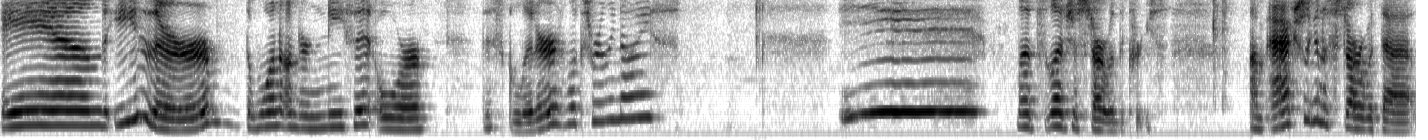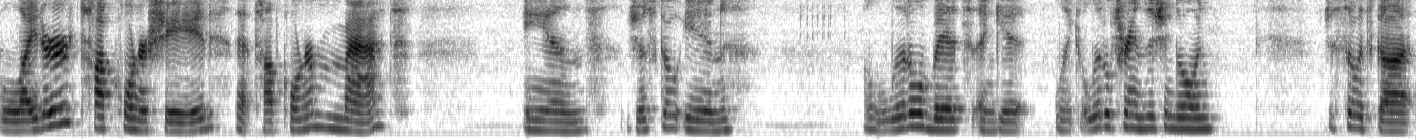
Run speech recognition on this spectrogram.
And either the one underneath it or this glitter looks really nice. Eh, let's let's just start with the crease. I'm actually going to start with that lighter top corner shade, that top corner matte, and just go in a little bit and get like a little transition going, just so it's got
